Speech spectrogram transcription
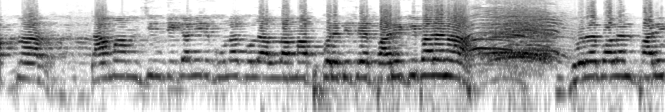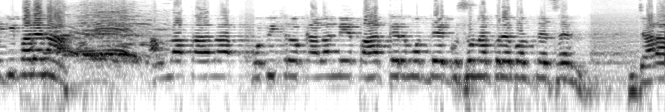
আপনার তামাম জিন্দিগানির গুণাগুলো আল্লাহ মাফ করে দিতে পারে কি পারে না? জোরে বলেন, পারে কি পারে না? আল্লাহ তাআলা পবিত্র কালামে পাকের মধ্যে ঘোষণা করে বলতেছেন, যারা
